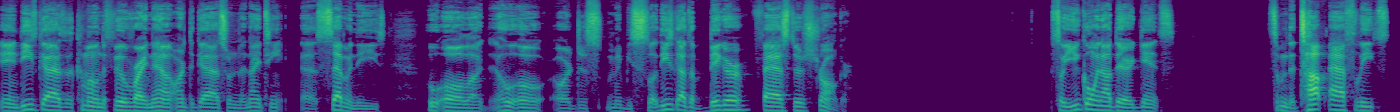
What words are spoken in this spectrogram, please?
And these guys that come on the field right now aren't the guys from the 1970s uh, who all are who are, are just maybe slow. These guys are bigger, faster, stronger. So you're going out there against some of the top athletes,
